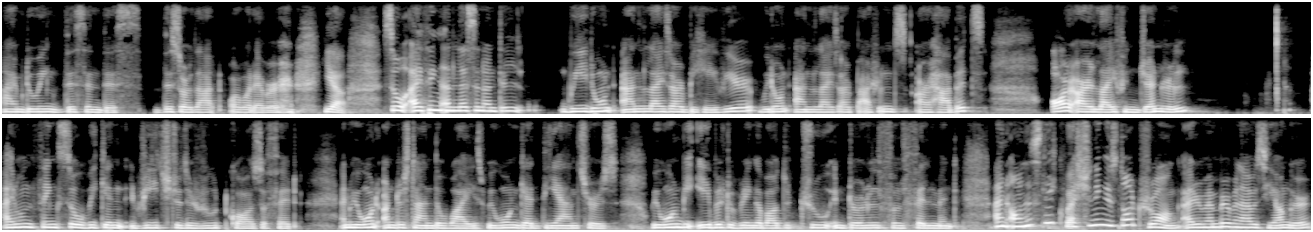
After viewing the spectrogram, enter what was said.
I'm doing this and this, this or that, or whatever. yeah. So I think unless and until we don't analyze our behavior, we don't analyze our patterns, our habits, or our life in general, I don't think so we can reach to the root cause of it and we won't understand the whys, we won't get the answers, we won't be able to bring about the true internal fulfillment. And honestly, questioning is not wrong. I remember when I was younger,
